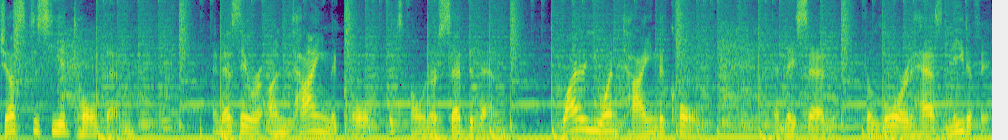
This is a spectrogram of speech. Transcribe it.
just as he had told them. And as they were untying the colt, its owner said to them, Why are you untying the colt? And they said, The Lord has need of it.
